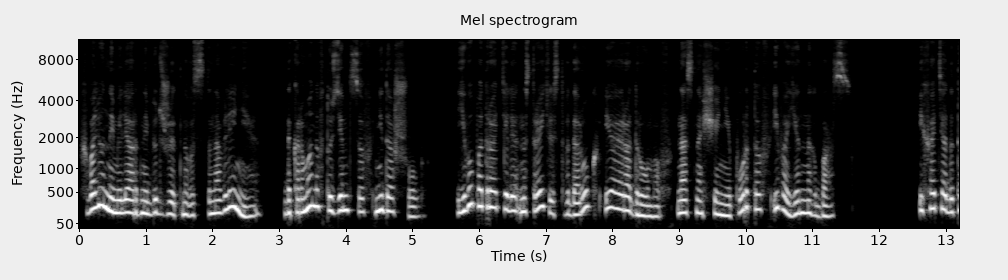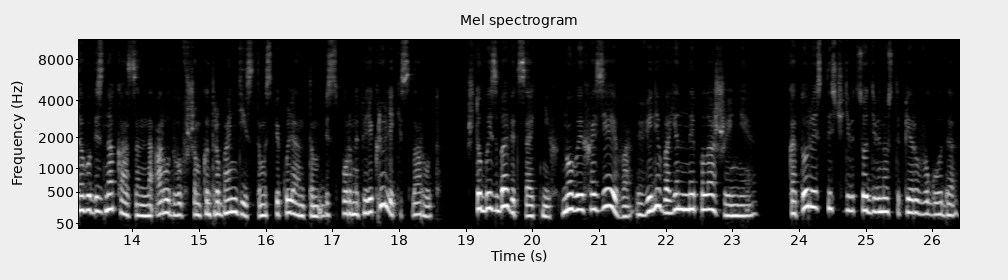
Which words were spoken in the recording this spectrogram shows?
Хваленный миллиардный бюджет на восстановление до карманов туземцев не дошел. Его потратили на строительство дорог и аэродромов, на оснащение портов и военных баз. И хотя до того безнаказанно орудовавшим контрабандистам и спекулянтам бесспорно перекрыли кислород, чтобы избавиться от них, новые хозяева ввели военное положение, которое с 1991 года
